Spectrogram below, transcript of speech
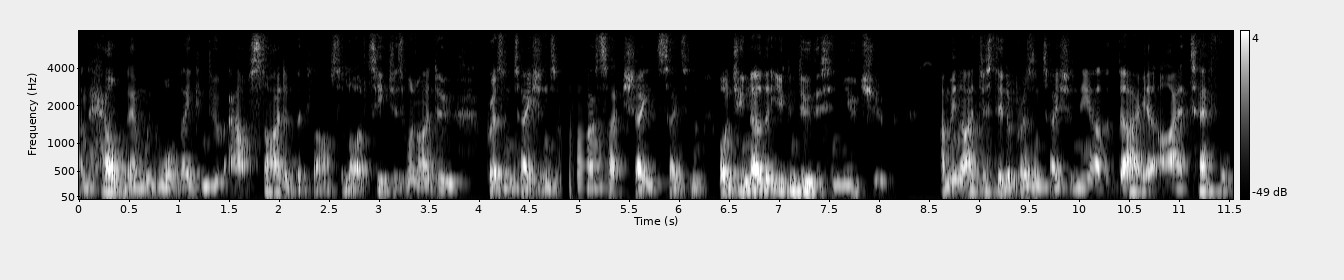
and help them with what they can do outside of the class. A lot of teachers, when I do presentations, I say, say to them, Well, do you know that you can do this in YouTube? I mean, I just did a presentation the other day at IATEFL,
